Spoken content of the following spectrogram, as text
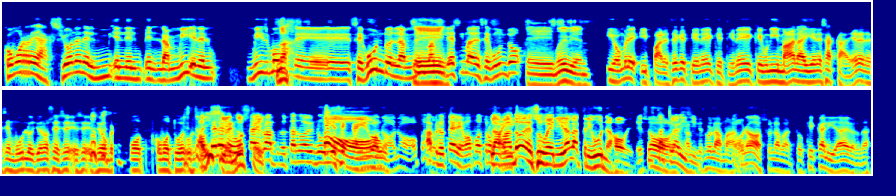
cómo reacciona en el, en el, en la, en el mismo eh, segundo, en la misma milésima de segundo. Sí, muy bien. Y hombre, y parece que tiene que tiene que un imán ahí en esa cadera, en ese muslo. Yo no sé ese, ese, hombre como, como tú. A usted le rebota la pelota no, no, hubiese caído aún. No, no, pero, ah, pero le va para otro la país. La mandó de souvenir a la tribuna, joven. Eso está clarísimo. Eso la mató, no. eso la mató. Qué calidad, de verdad.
